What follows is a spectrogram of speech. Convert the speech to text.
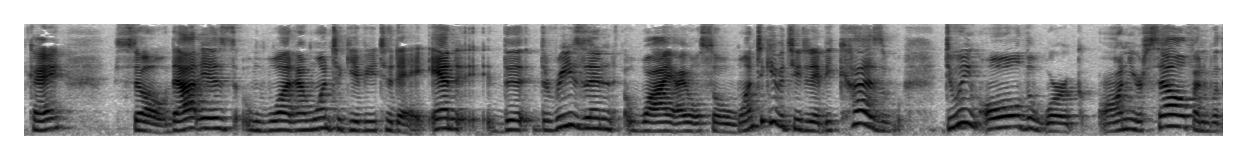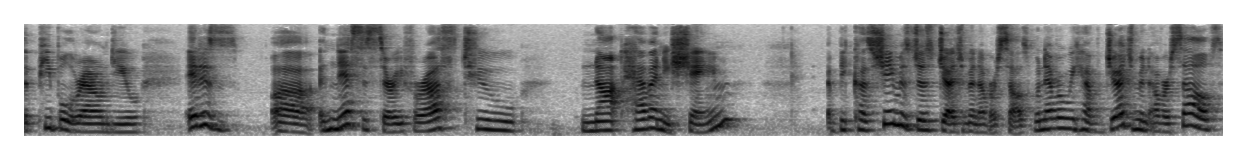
Okay? So that is what I want to give you today. And the the reason why I also want to give it to you today because doing all the work on yourself and with the people around you, it is uh, necessary for us to not have any shame because shame is just judgment of ourselves. Whenever we have judgment of ourselves,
